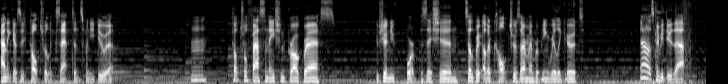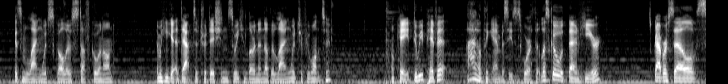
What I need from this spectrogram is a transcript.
And it gives you cultural acceptance when you do it. Hmm. Cultural fascination progress. Gives you a new court position. Celebrate other cultures, I remember being really good. Yeah, let's maybe do that. Get some language scholars stuff going on. And we can get adaptive traditions so we can learn another language if we want to. Okay, do we pivot? I don't think embassies is worth it. Let's go down here. Let's grab ourselves,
